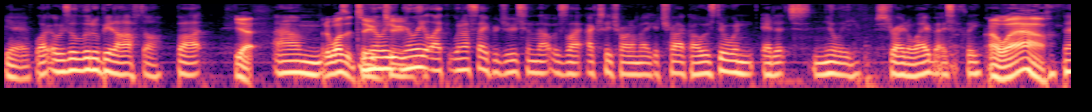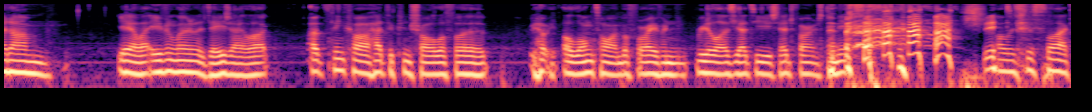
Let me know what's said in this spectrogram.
yeah, like it was a little bit after, but yeah, um, but it wasn't too nearly, too. nearly like when I say producing, that was like actually trying to make a track. I was doing edits nearly straight away, basically. oh wow, But um, yeah, like even learning to DJ, like I think I had the controller for a long time before I even realized you had to use headphones to mix. shit. I was just like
